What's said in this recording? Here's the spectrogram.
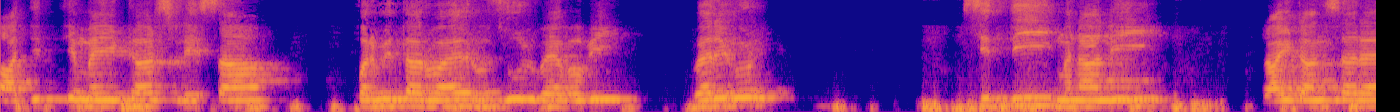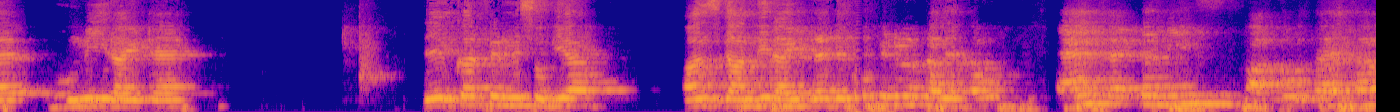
Aditya Mayakar Shlesha Paramita Roy Rujul, Vaibhavi very good Siddhi, Manali right answer है, भूमि राइट है। देवकर फिर मिस हो गया। अंश गांधी राइट है। देखो, फिर मैं बता देता हूँ। एन फैक्टर मींस आपको बताया था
